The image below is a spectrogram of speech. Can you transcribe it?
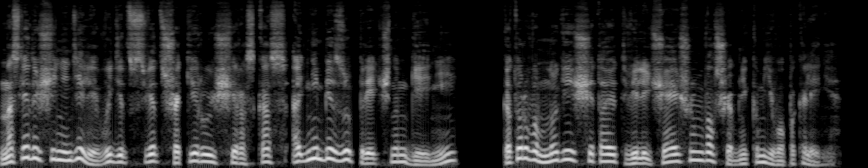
На следующей неделе выйдет в свет шокирующий рассказ о небезупречном гении, которого многие считают величайшим волшебником его поколения.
